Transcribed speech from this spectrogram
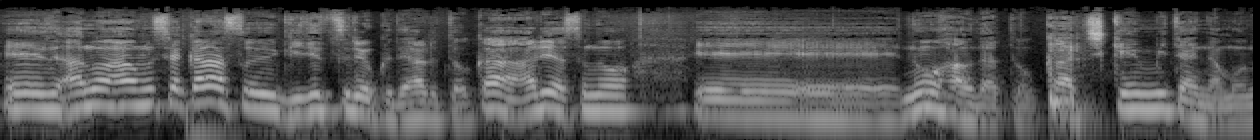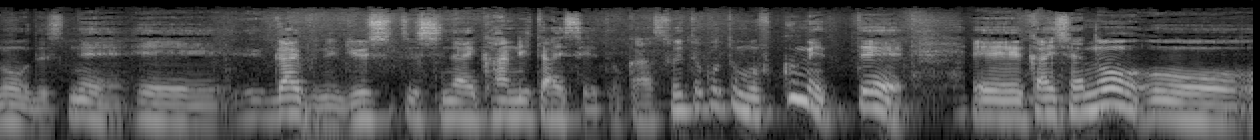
えー、あのアーム社からそういう技術力であるとか、あるいはその、えー、ノウハウだとか 知見みたいなものをですね、えー、外部に流出しない管理体制とか、そういったことも含めて、えー、会社の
